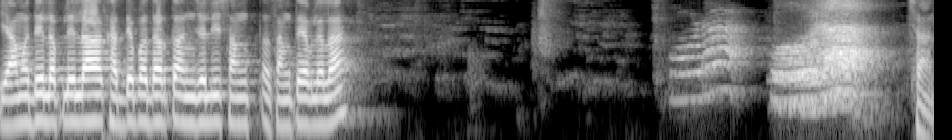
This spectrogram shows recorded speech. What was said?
यामध्ये लपलेला खाद्यपदार्थ अंजली सांग सांगते आपल्याला. छान.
